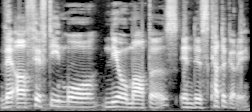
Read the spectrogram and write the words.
There are 15 more neo martyrs in this category.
